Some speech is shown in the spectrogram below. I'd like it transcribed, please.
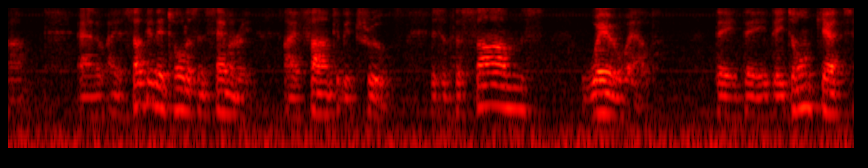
Um, and something they told us in seminary I found to be true is that the Psalms wear well. They, they, they don't get,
